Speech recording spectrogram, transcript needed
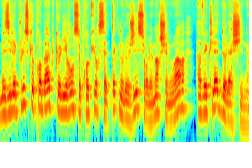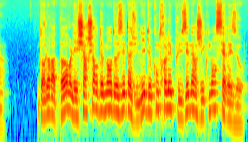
Mais il est plus que probable que l'Iran se procure cette technologie sur le marché noir avec l'aide de la Chine. Dans le rapport, les chercheurs demandent aux États-Unis de contrôler plus énergiquement ces réseaux.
